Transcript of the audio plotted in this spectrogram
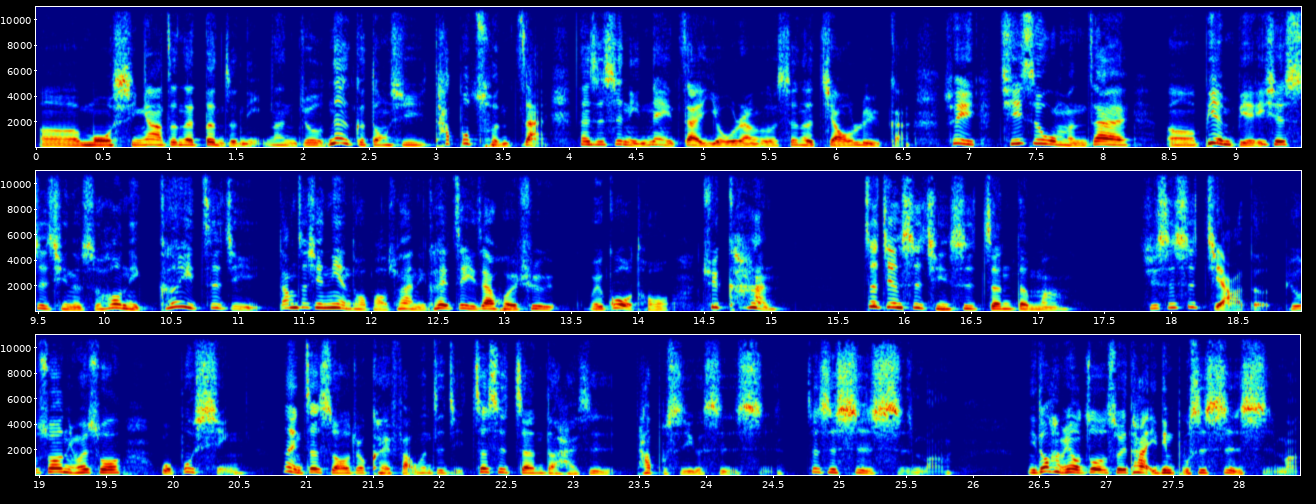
呃模型啊正在瞪着你，那你就那个东西它不存在，但是是你内在油然而生的焦虑感。所以，其实我们在呃辨别一些事情的时候，你可以自己当这些念头跑出来，你可以自己再回去。回过头去看这件事情是真的吗？其实是假的。比如说，你会说我不行，那你这时候就可以反问自己：这是真的还是它不是一个事实？这是事实吗？你都还没有做，所以它一定不是事实嘛？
